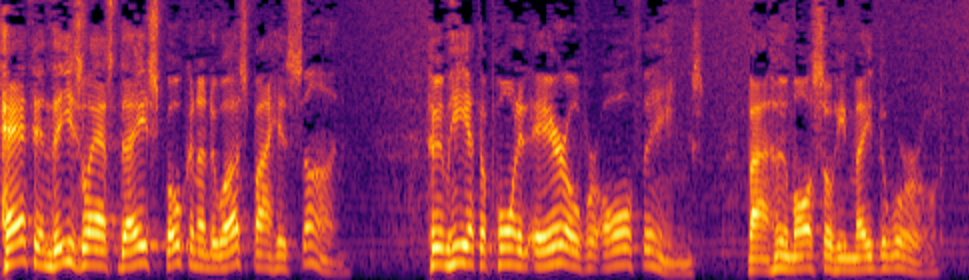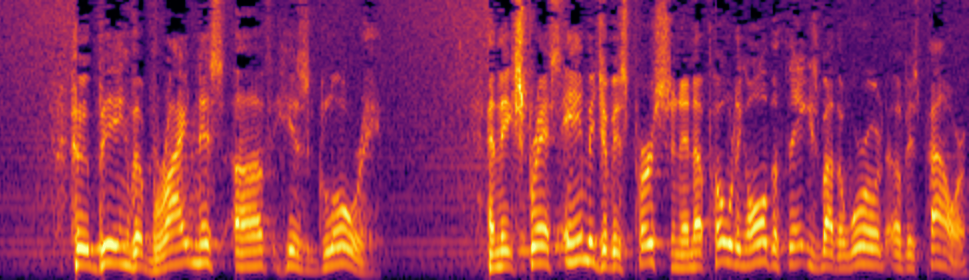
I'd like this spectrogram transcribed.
hath in these last days spoken unto us by his Son, whom he hath appointed heir over all things, by whom also he made the world, who being the brightness of his glory, and the express image of his person, and upholding all the things by the word of his power,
